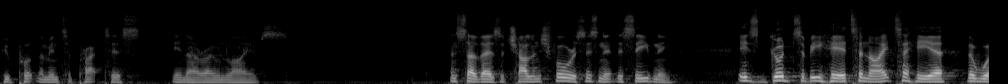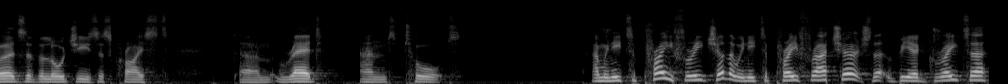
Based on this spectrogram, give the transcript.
who put them into practice in our own lives. And so there's a challenge for us, isn't it, this evening? It's good to be here tonight to hear the words of the Lord Jesus Christ um, read and taught. And we need to pray for each other. We need to pray for our church. That would be a greater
